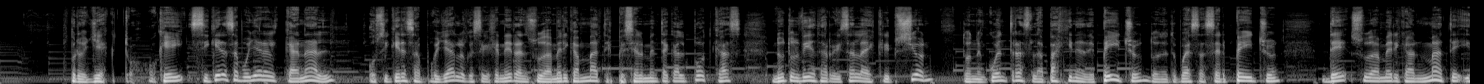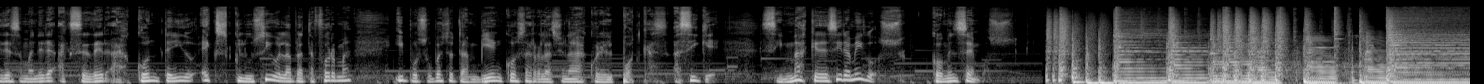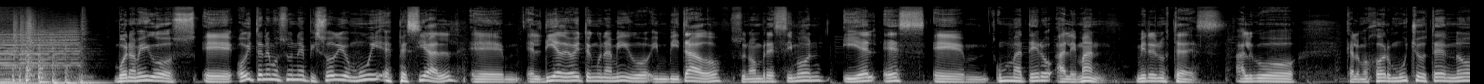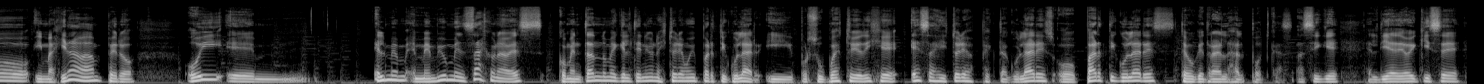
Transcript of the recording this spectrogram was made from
proyecto, ¿ok? Si quieres apoyar al canal, o si quieres apoyar lo que se genera en Sudamerican Mate, especialmente acá el podcast, no te olvides de revisar la descripción donde encuentras la página de Patreon, donde te puedes hacer Patreon de Sudamerican Mate y de esa manera acceder a contenido exclusivo en la plataforma y por supuesto también cosas relacionadas con el podcast. Así que, sin más que decir amigos, comencemos. Bueno amigos, eh, hoy tenemos un episodio muy especial. Eh, el día de hoy tengo un amigo invitado, su nombre es Simón y él es eh, un matero alemán. Miren ustedes, algo que a lo mejor muchos de ustedes no imaginaban, pero hoy él me, me, envió un mensaje una vez comentándome que él tenía una historia muy particular y por supuesto yo dije, esas historias espectaculares o particulares tengo que traerlas al podcast. Así que el día de hoy quise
